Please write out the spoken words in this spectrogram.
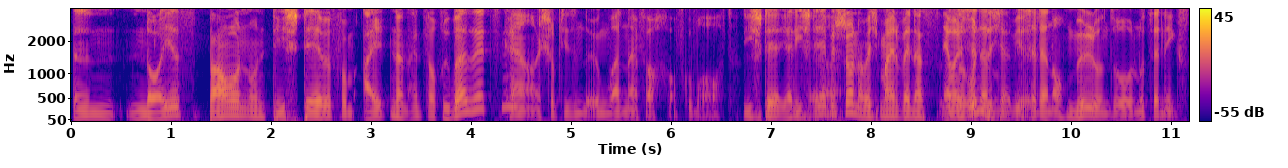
ein neues bauen und die Stäbe vom alten dann einfach rübersetzen? keine Ahnung, ich glaube, die sind irgendwann einfach aufgebraucht. Die Stäbe, ja, die Stäbe schon, aber ich meine, wenn das Ja, aber so ist ja, dann, unsicher wird. ist ja dann auch Müll und so, nutzt ja nichts.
